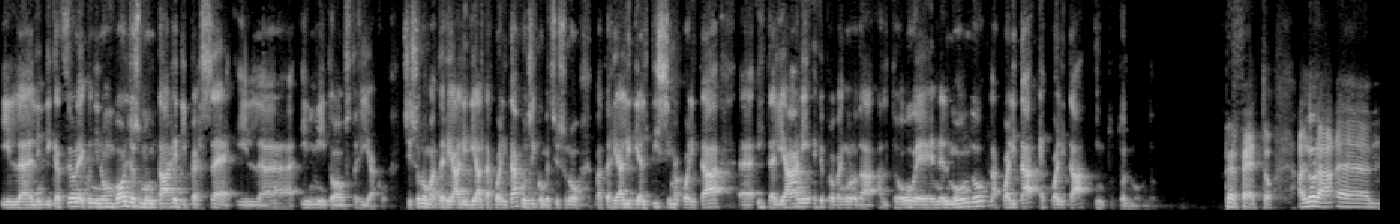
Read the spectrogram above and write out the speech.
Il, l'indicazione, quindi non voglio smontare di per sé il, il, mito austriaco. Ci sono materiali di alta qualità, così come ci sono materiali di altissima qualità eh, italiani e che provengono da altrove nel mondo. La qualità è qualità in tutto il mondo. Perfetto, allora ehm,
